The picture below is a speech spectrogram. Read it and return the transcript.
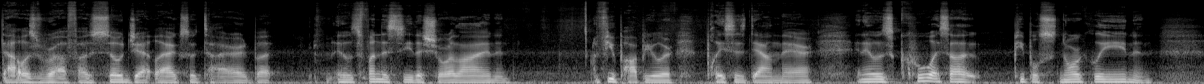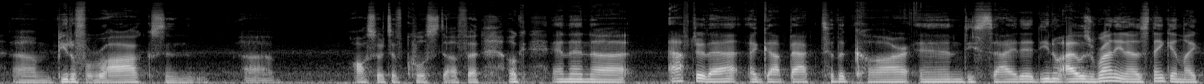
that was rough. I was so jet lagged, so tired, but it was fun to see the shoreline and a few popular places down there, and it was cool. I saw people snorkeling and um, beautiful rocks and uh, all sorts of cool stuff. Uh, okay, and then uh, after that, I got back to the car and decided. You know, I was running. I was thinking like,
